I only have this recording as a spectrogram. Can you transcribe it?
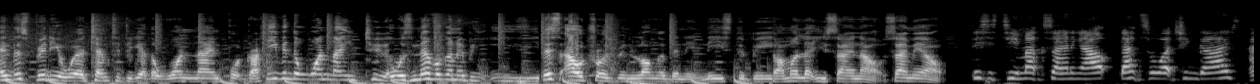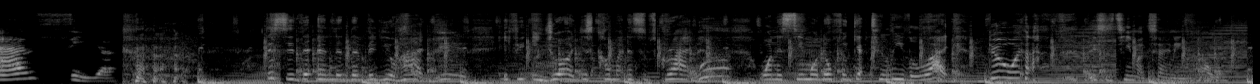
In this video, we're attempting to get the 1-9 FUT draft, even the 192. It was never gonna be easy. This outro has been longer than it needs to be, so I'm gonna let you sign out. Sign me out. This is T Max signing out. Thanks for watching, guys, and see ya. This is the end of the video hype. If you enjoy, just comment and subscribe. Wanna see more? Don't forget to leave a like. Do it. this is T Max signing out.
